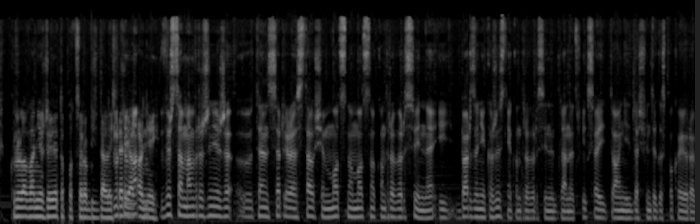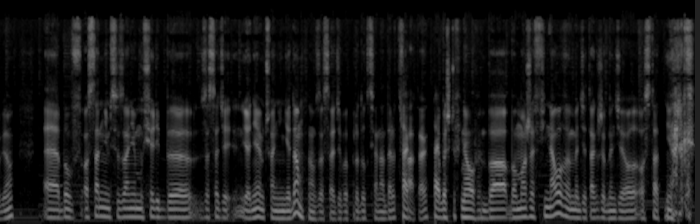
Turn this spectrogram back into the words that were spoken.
królowa nie żyje, to po co robić dalej Znaczy, serial ma- o niej. Wiesz co, mam wrażenie, że y, ten serial stał się mocno, mocno kontrowersyjny i bardzo niekorzystnie kontrowersyjny dla Netflixa i to oni dla świętego spokoju robią, e, bo w ostatnim sezonie musieliby w zasadzie, ja nie wiem, czy oni nie domkną w zasadzie, bo produkcja nadal trwa, tak? Tak, tak, bo jeszcze finałowy. Bo, bo może w finałowym będzie tak, że będzie o, ostatni ark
